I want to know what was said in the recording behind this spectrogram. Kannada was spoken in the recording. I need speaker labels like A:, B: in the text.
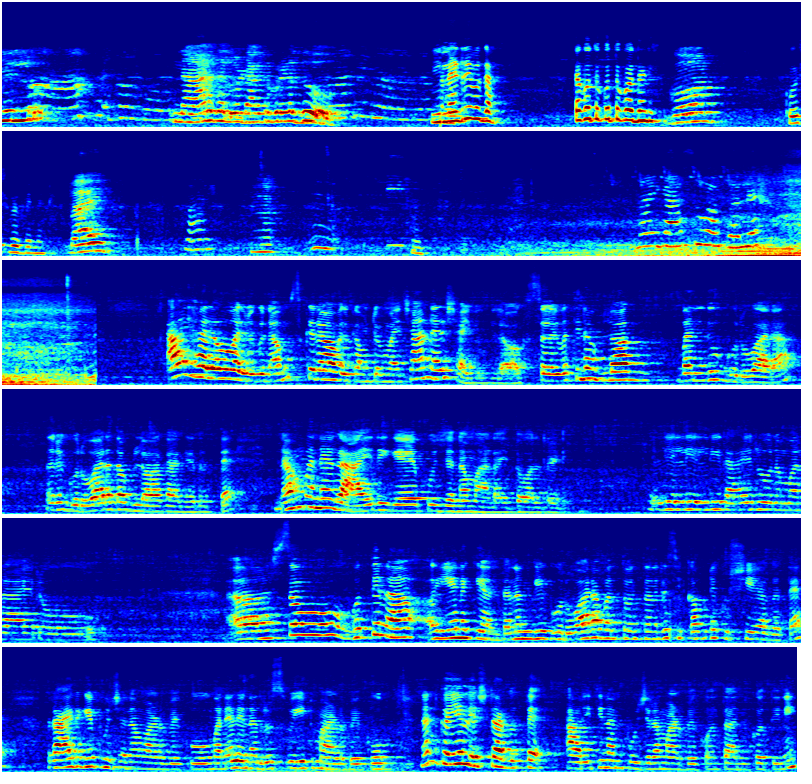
A: ಎಲ್ಲೂ? ನಾಳೆದಲ್ವ ಡಾಕ್ಟರ್ ಬರೋದು
B: ನಡ್ರಿ ಇವಾಗ. ತಗೋ ತಗೋ ತಗೋ ನಡಿ.
A: ಗೋ
B: ಕೋಶ್ ಬೇಬಿ ನಡಿ.
A: ಬಾಯ್
B: ಹಾಯ್ ಹಲೋ ಎಲ್ರಿಗೂ ನಮಸ್ಕಾರ. Welcome to my channel Shailu blog so ಇವತ್ತಿನ ಬ್ಲಾಗ್ ಬಂದು ಗುರುವಾರ. ಅಂದರೆ ಗುರುವಾರದ ಬ್ಲಾಗ್ ಆಗಿರುತ್ತೆ. ನಮ್ಮ ಮನೆ ರಾಯರಿಗೆ ಪೂಜೆನ ಮಾಡಾಯಿತು ಆಲ್ರೆಡಿ ಎಲ್ಲಿ ಎಲ್ಲಿ ಎಲ್ಲಿ ರಾಯರು, ನಮ್ಮ ರಾಯರು. ಸೊ ಗೊತ್ತಿಲ್ಲ ಏನಕ್ಕೆ ಅಂತ. ನನಗೆ ಗುರುವಾರ ಬಂತು ಅಂತಂದರೆ ಸಿಕ್ಕಾಪಟ್ಟೆ ಖುಷಿ ಆಗುತ್ತೆ. ರಾಯರಿಗೆ ಪೂಜೆನ ಮಾಡಬೇಕು, ಮನೇಲಿ ಏನಾದರೂ ಸ್ವೀಟ್ ಮಾಡಬೇಕು. ನನ್ನ ಕೈಯಲ್ಲಿ ಎಷ್ಟಾಗುತ್ತೆ, ಆ ರೀತಿ ನಾನು ಪೂಜನ ಮಾಡಬೇಕು ಅಂತ ಅನ್ಕೋತೀನಿ.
